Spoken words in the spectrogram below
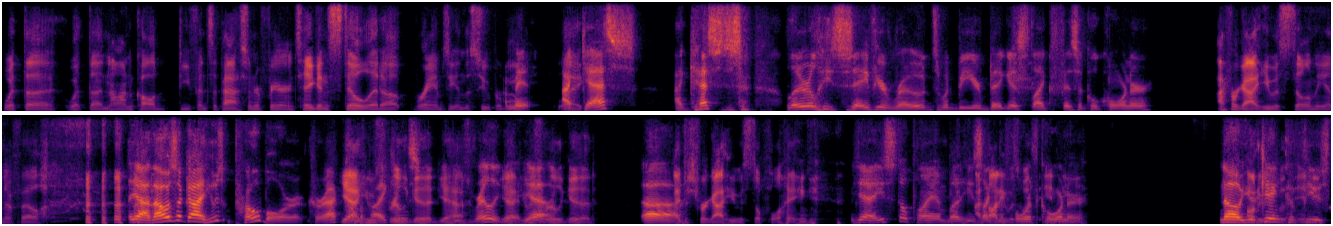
with the with the non-called defensive pass interference, Higgins still lit up Ramsey in the Super Bowl. I mean, like, I guess I guess literally Xavier Rhodes would be your biggest like physical corner. I forgot he was still in the NFL. yeah, that was a guy. He was a Pro Bowler, correct? Yeah, he was Vikings? really good. Yeah, he was really good. Yeah, he yeah. was really good. Uh, I just forgot he was still playing. yeah, he's still playing, but he's I like the fourth corner. Indy. No, you're getting confused.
